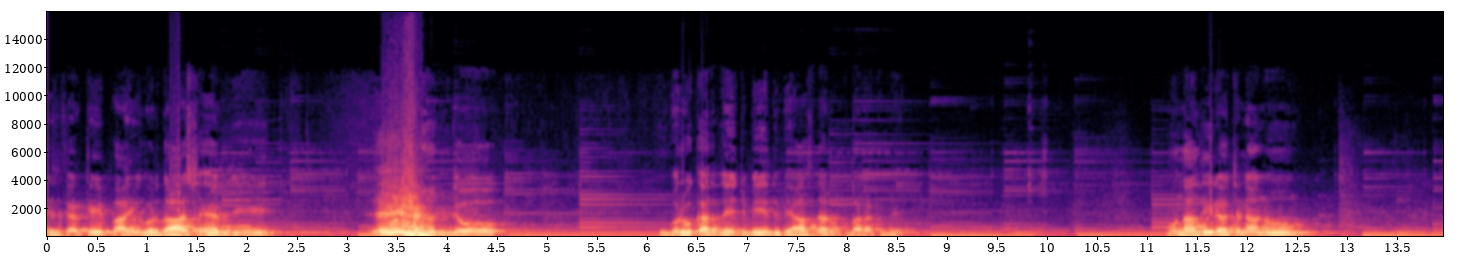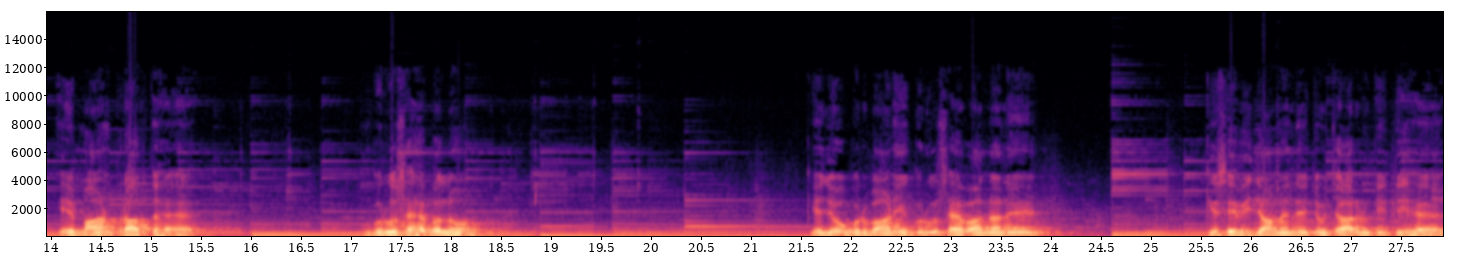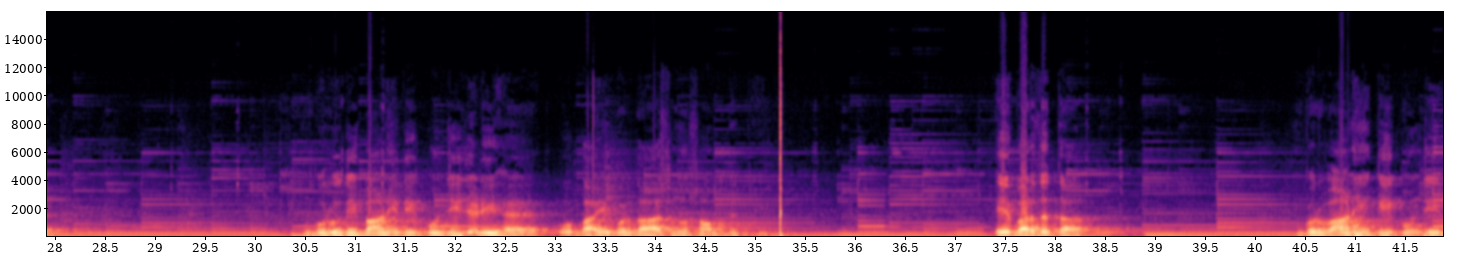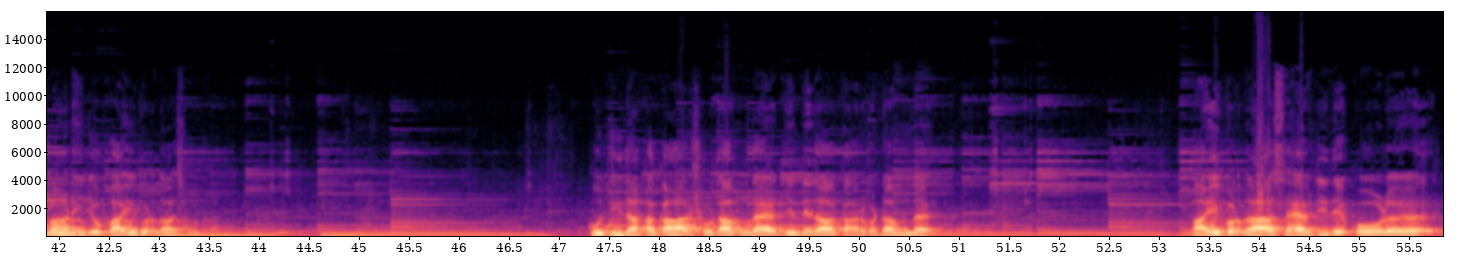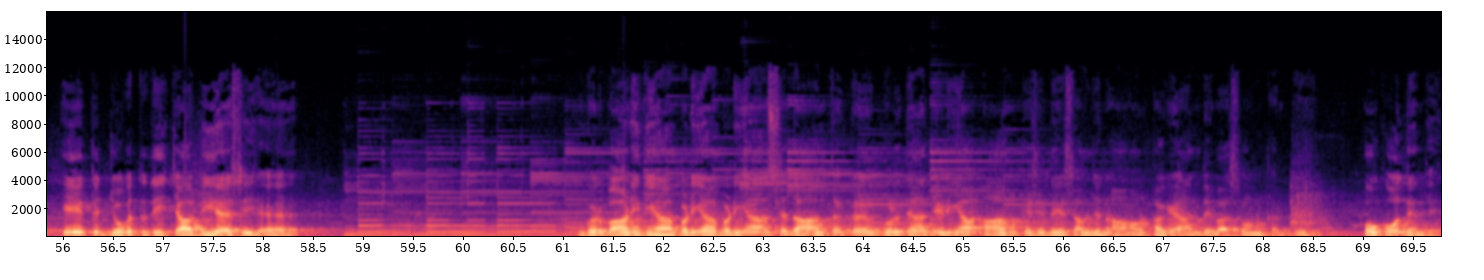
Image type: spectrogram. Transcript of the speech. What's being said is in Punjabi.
ਇਸ ਕਰਕੇ ਭਾਈ ਗੁਰਦਾਸ ਸਾਹਿਬ ਜੀ ਜੋ ਗੁਰੂ ਘਰ ਦੇ ਵਿੱਚ ਵੇਦ ਵਿਆਸ ਦਾ ਰੁਤਬਾ ਰੱਖਦੇ ਉਹਨਾਂ ਦੀ ਰਚਨਾ ਨੂੰ ਇਹ ਮਾਣ ਪ੍ਰਾਪਤ ਹੈ ਗੁਰੂ ਸਾਹਿਬ ਵੱਲੋਂ ਕਿ ਜੋ ਗੁਰਬਾਣੀ ਗੁਰੂ ਸਾਹਿਬਾਨਾਂ ਨੇ ਕਿਸੇ ਵੀ ਜਾਮੇ ਦੇ ਵਿੱਚ ਉਚਾਰਨ ਕੀਤੀ ਹੈ ਗੁਰੂ ਦੀ ਬਾਣੀ ਦੀ ਕੁੰਜੀ ਜਿਹੜੀ ਹੈ, ਉਹ ਭਾਈ ਗੁਰਦਾਸ ਨੂੰ ਸੌਂਪ ਦਿੱਤੀ। ਇਹ ਵਰ ਦਿੱਤਾ। ਗੁਰਬਾਣੀ ਕੀ ਕੁੰਜੀ ਬਾਣੀ ਜੋ ਭਾਈ ਗੁਰਦਾਸ ਵਿਖਾ। ਕੁੰਜੀ ਦਾ ਆਕਾਰ ਛੋਟਾ ਹੁੰਦਾ ਹੈ, ਜਿੰਦੇ ਦਾ ਆਕਾਰ ਵੱਡਾ ਹੁੰਦਾ ਹੈ। ਭਾਈ ਗੁਰਦਾਸ ਸਾਹਿਬ ਜੀ ਦੇ ਕੋਲ ਇੱਕ ਜੁਗਤ ਦੀ ਚਾਬੀ ਐਸੀ ਹੈ ਗੁਰਬਾਣੀ ਦੀਆਂ ਬੜੀਆਂ ਬੜੀਆਂ ਸਿਧਾਂਤਕ ਗੁਲਜਾਂ ਜਿਹੜੀਆਂ ਆਮ ਕਿਸੇ ਦੇ ਸਮਝ ਨਾ ਆਉਣ, ਅਗਿਆਨ ਦੇ ਵਸ ਹੋਣ ਕਰਕੇ ਉਹ ਖੋਲ ਦਿੰਦੇ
